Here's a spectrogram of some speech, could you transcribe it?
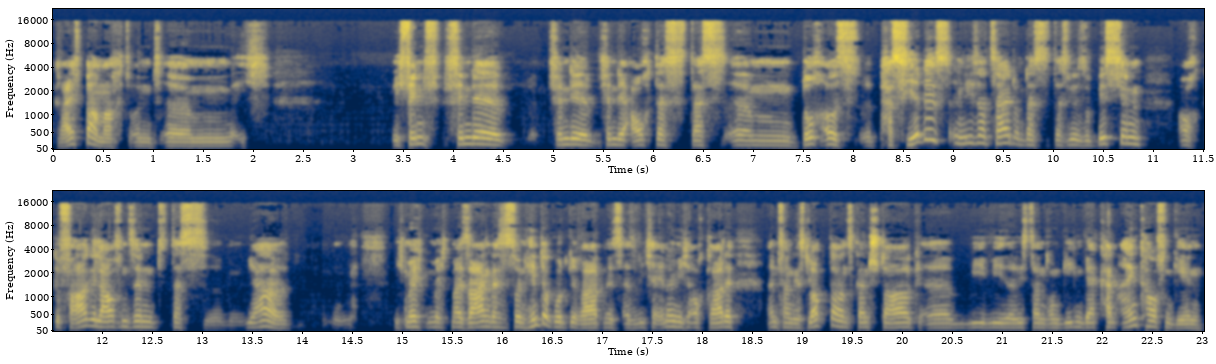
greifbar macht. Und ähm, ich ich find, finde finde finde auch, dass das ähm, durchaus passiert ist in dieser Zeit und dass dass wir so ein bisschen auch Gefahr gelaufen sind, dass, ja, ich möchte, möchte mal sagen, dass es so ein Hintergrund geraten ist. Also ich erinnere mich auch gerade Anfang des Lockdowns ganz stark, äh, wie, wie, es dann darum ging, wer kann einkaufen gehen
